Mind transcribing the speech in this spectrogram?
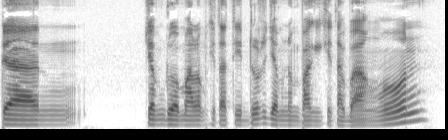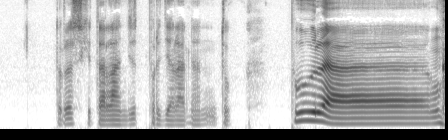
dan jam 2 malam kita tidur jam 6 pagi kita bangun terus kita lanjut perjalanan untuk pulang.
